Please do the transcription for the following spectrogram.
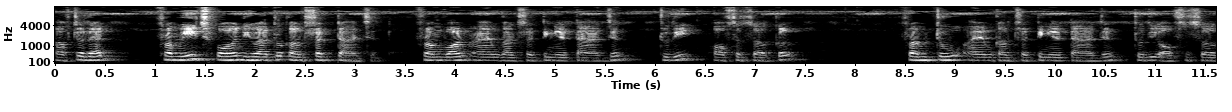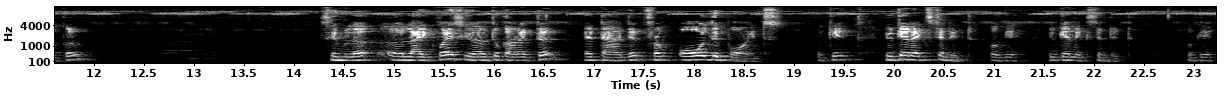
after that from each point you have to construct tangent. From 1 I am constructing a tangent to the offset circle. From 2 I am constructing a tangent to the offset circle. Similar uh, likewise you have to connect a, tangent from all the points. Okay? You can extend it. Okay? You can extend it. Okay?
